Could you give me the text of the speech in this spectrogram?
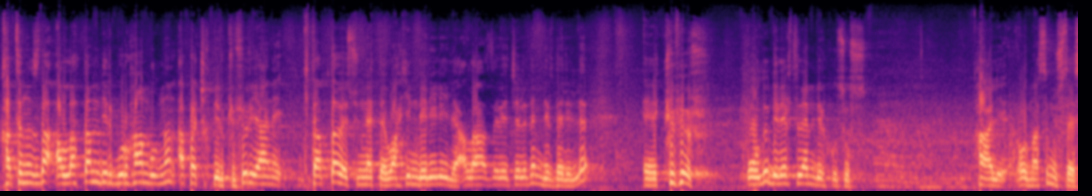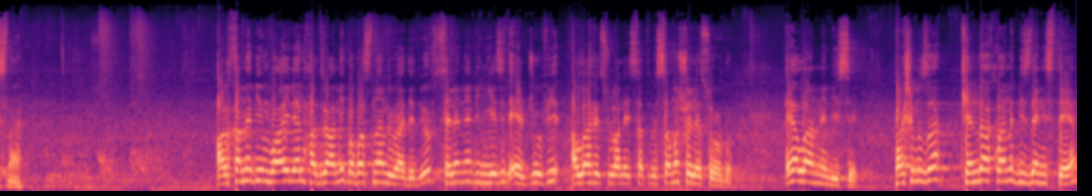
katınızda Allah'tan bir burhan bulunan apaçık bir küfür, yani kitapta ve sünnette vahyin deliliyle, Allah Azze ve Celle'den bir delille e, küfür olduğu belirtilen bir husus. Hali olması müstesna. Alkame bin Vail el-Hadrami babasından rivayet ediyor. Seleme bin Yezid el-Cufi Allah Resulü Aleyhisselatü Vesselam'a şöyle sordu. Ey Allah'ın Nebisi, başımıza kendi haklarını bizden isteyen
